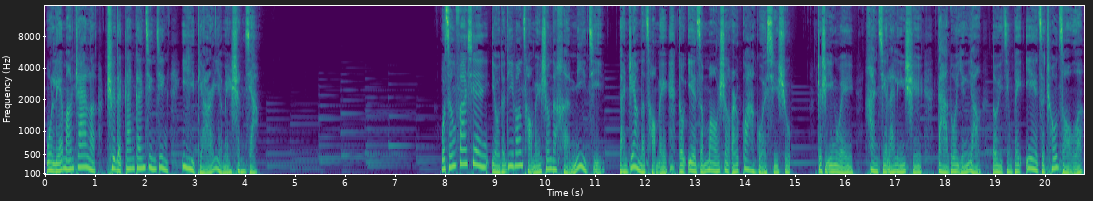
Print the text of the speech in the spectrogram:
我连忙摘了，吃得干干净净，一点儿也没剩下。我曾发现，有的地方草莓生得很密集。但这样的草莓都叶子茂盛而挂果稀疏，这是因为旱季来临时，大多营养都已经被叶子抽走了。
